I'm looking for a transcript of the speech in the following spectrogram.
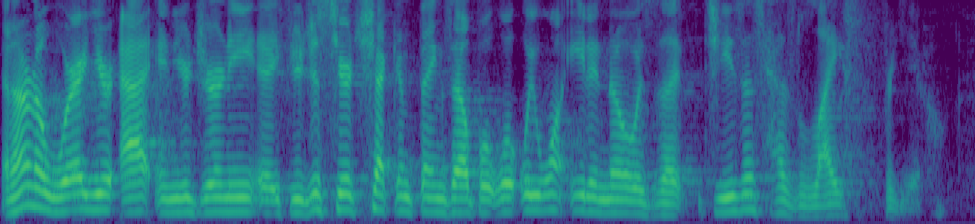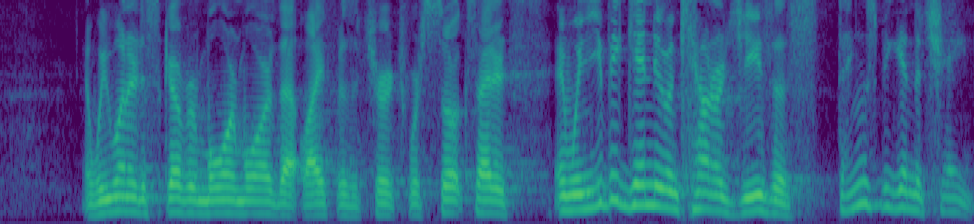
And I don't know where you're at in your journey, if you're just here checking things out, but what we want you to know is that Jesus has life for you. And we want to discover more and more of that life as a church. We're so excited. And when you begin to encounter Jesus, things begin to change.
